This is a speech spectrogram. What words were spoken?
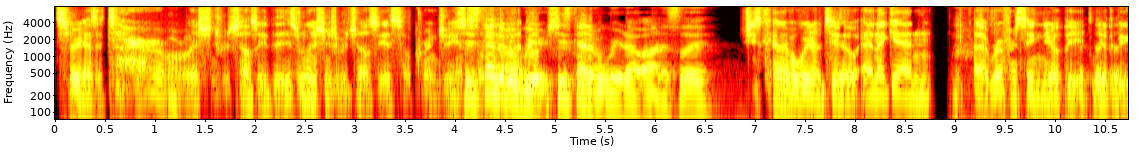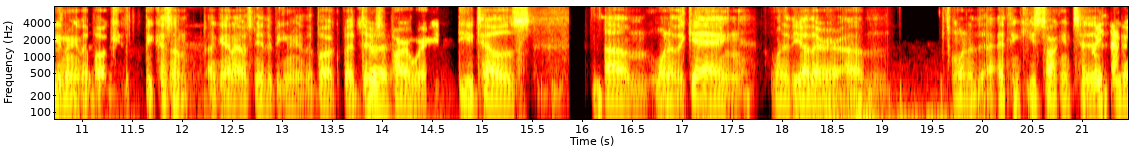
Siri has a terrible relationship with Chelsea. His relationship with Chelsea is so cringy. She's so kind of a weird. She's kind of a weirdo, honestly. She's kind of a weirdo too. And again, uh, referencing near the near the beginning of the book, because I'm again I was near the beginning of the book, but there's Sure. a part where he, he tells um, one of the gang, one of the other, um, one of the I think he's talking to you know,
